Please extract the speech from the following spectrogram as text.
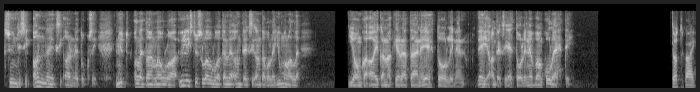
syntisi anteeksi annetuksi. Nyt aletaan laulaa ylistyslaulua tälle anteeksi antavalle Jumalalle, jonka aikana kerätään ehtoollinen. Ei anteeksi ehtoollinen, vaan kolehti. Totta kai.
